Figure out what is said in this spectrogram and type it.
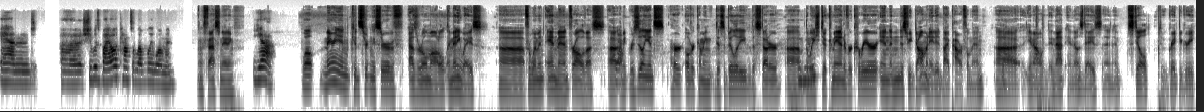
and uh, she was by all accounts a lovely woman. Oh, Fascinating. Yeah, Well, Marion could certainly serve as a role model in many ways uh, for women and men, for all of us. Uh, I mean, resilience, her overcoming disability, the stutter, um, the way Mhm. she took command of her career in an industry dominated by powerful men. Uh, you know, in that in those days, and, and still to a great degree.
